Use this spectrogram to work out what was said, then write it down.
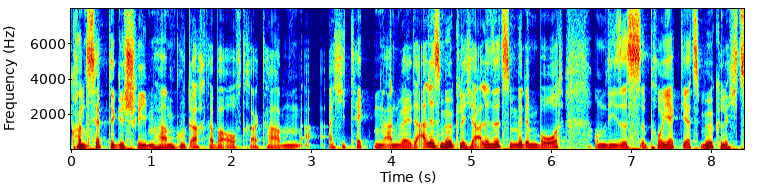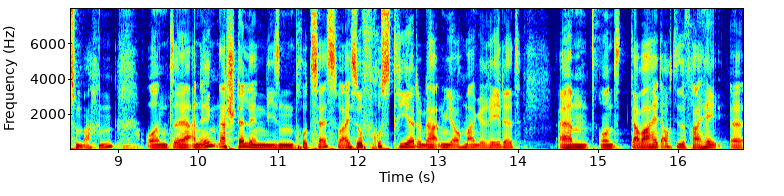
Konzepte geschrieben haben, Gutachter beauftragt haben, Architekten, Anwälte, alles Mögliche. Alle sitzen mit im Boot, um dieses Projekt jetzt möglich zu machen. Und äh, an irgendeiner Stelle in diesem Prozess war ich so frustriert und da hatten wir auch mal geredet, ähm, und da war halt auch diese Frage, hey, äh,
